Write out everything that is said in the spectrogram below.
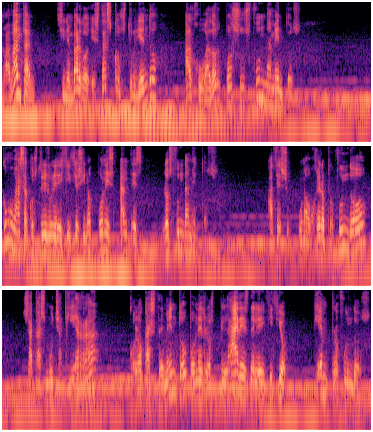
no avanzan, sin embargo, estás construyendo al jugador por sus fundamentos. ¿Cómo vas a construir un edificio si no pones antes los fundamentos? Haces un agujero profundo, sacas mucha tierra, colocas cemento, pones los pilares del edificio bien profundos.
